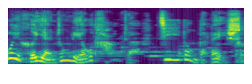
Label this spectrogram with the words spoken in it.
为何眼中流淌着激动的泪水？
